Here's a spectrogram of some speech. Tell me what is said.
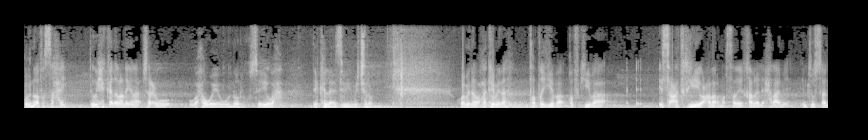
oo inoo fasaxay de wixii ka dhalanayana sharcigu waxa weeye wuu inoo ruqseeyo wax dee ka laazimay ma jiro. Minha waxaa ka mid ah tatayiba qofkiibaa iscadriyey oo cadar marsaday qabla alixraami intuusan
